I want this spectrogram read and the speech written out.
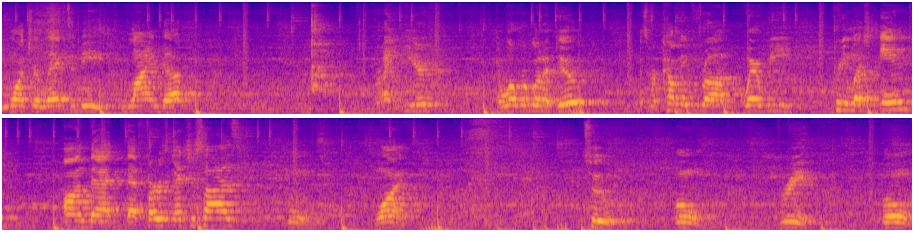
You want your leg to be lined up right here. And what we're gonna do is we're coming from where we pretty much end on that, that first exercise. Boom. One, two, boom, three, boom,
